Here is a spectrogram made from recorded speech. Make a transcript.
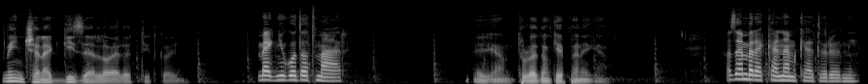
Nincsenek Gizella előtt titkaim. Megnyugodott már? Igen, tulajdonképpen igen. Az emberekkel nem kell törődni.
